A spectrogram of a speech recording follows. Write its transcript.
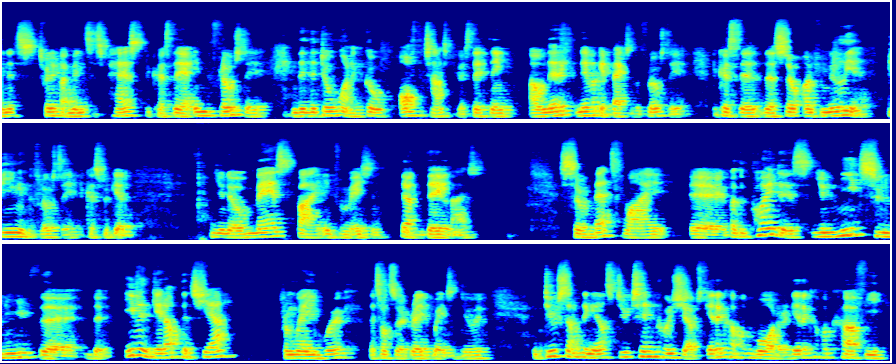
minutes, 25 minutes has passed because they are in the flow state and then they don't want to go off the task because they think, I'll never get back to the flow state because they're, they're so unfamiliar being in the flow state because we get, you know, masked by information Yeah. in daily lives. So that's why, uh, but the point is you need to leave the, the, even get up the chair from where you work. That's also a great way to do it. Do something else, do 10 push-ups, get a cup of water, get a cup of coffee,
